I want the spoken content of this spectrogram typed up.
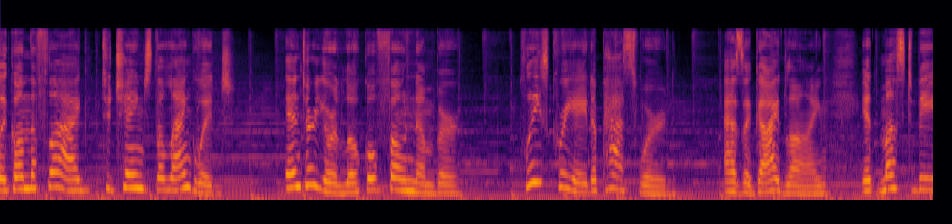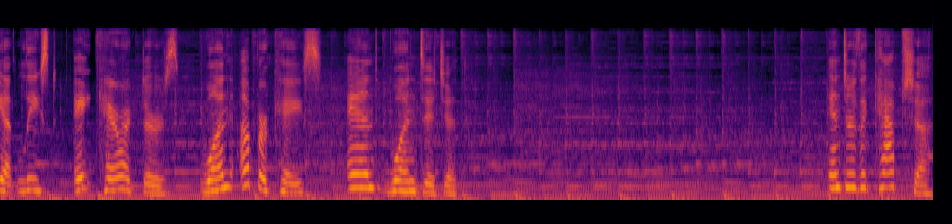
Click on the flag to change the language. Enter your local phone number. Please create a password. As a guideline, it must be at least eight characters, one uppercase, and one digit. Enter the CAPTCHA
